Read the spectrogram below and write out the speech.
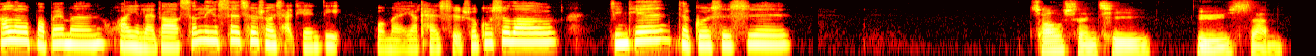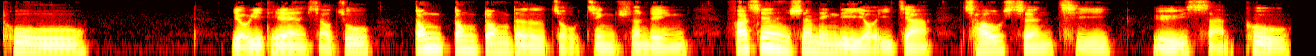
Hello，宝贝们，欢迎来到森林赛车手小天地。我们要开始说故事喽。今天的故事是超神奇雨伞铺。有一天，小猪咚咚咚的走进森林，发现森林里有一家超神奇雨伞铺。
